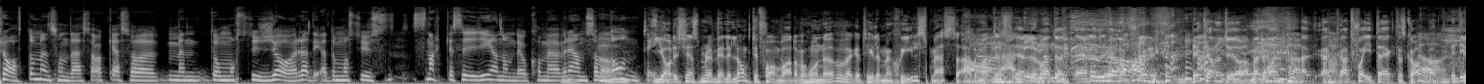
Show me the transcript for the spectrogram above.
prata om en sån där sak. Alltså, men de måste ju göra det. De måste ju snacka sig igenom det och komma överens om någonting. Ja, det känns som det är väldigt långt ifrån varandra. Hon överväger till och med skilsmässa. Eller de innan inte- eller- Det kan du inte göra, men det var att, att, skita i äktenskapet. Ja. Men det,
